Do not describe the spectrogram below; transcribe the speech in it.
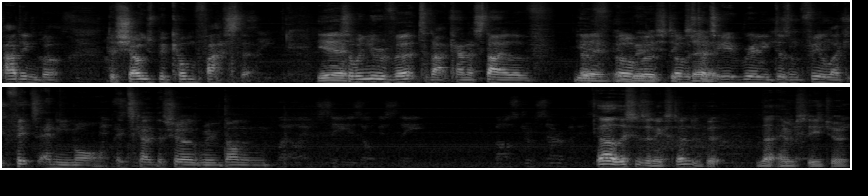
padding, but the shows become faster. Yeah. So when you revert to that kind of style of Yeah, of it over, really sticks out. overstretching, it really doesn't feel like it fits anymore. It's kind of the show's moved on and Oh, this is an extended bit. That MC joke.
